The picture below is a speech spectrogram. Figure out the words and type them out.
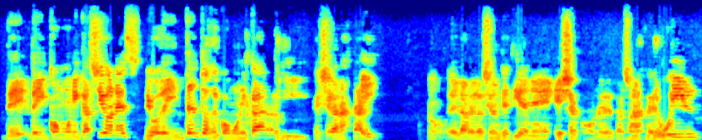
de, incomunicaciones, digo, de intentos de comunicar y que llegan hasta ahí, ¿no? Eh, La relación que tiene ella con el personaje de Will,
